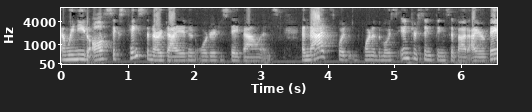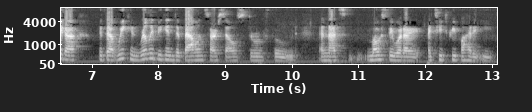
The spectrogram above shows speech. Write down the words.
And we need all six tastes in our diet in order to stay balanced. And that's what one of the most interesting things about Ayurveda is that we can really begin to balance ourselves through food. And that's mostly what I, I teach people how to eat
